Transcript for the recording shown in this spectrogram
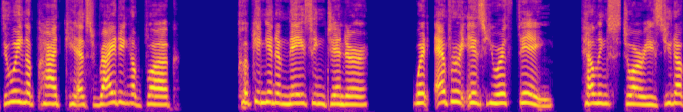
doing a podcast, writing a book, cooking an amazing dinner, whatever is your thing, telling stories, you know,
